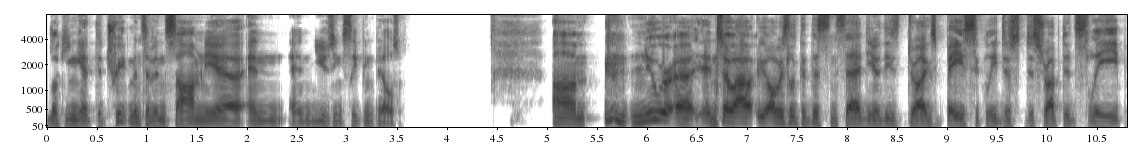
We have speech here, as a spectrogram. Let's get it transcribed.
looking at the treatments of insomnia and and using sleeping pills. Um newer uh, and so i always looked at this and said you know these drugs basically just disrupted sleep.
